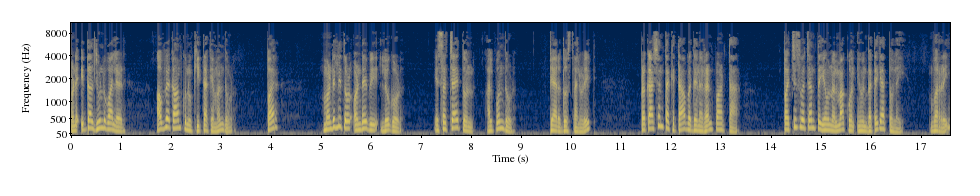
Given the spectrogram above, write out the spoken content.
उन्हें इतल झुंड वालड़ अव्य काम कुनु कीता के मन दौड़ पर, मंडली तोड़ ओंडे भी लोगोड़, ए सच्चाई तुन अल्पुंदोड़। प्यारो दोस्ता लोड़िट, प्रकाशन ता किताब अध्ययन रन पाठता पच्चीस वचन ते अलमा कोन इवन बते क्या तोलई वर्री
